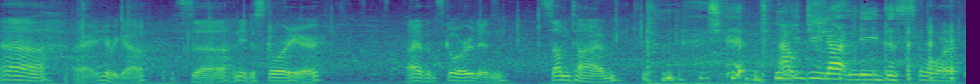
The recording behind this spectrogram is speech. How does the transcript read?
Uh, alright, here we go. It's, uh, I need to score here. I haven't scored in some time. you do not need to score.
